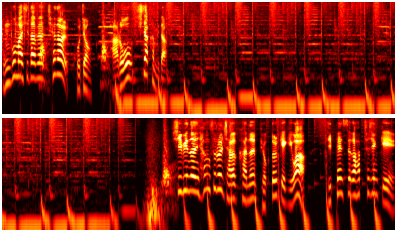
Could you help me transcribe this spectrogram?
궁금하시다면 채널 고정 바로 시작합니다. 10위는 향수를 자극하는 벽돌 깨기와 디펜스가 합쳐진 게임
